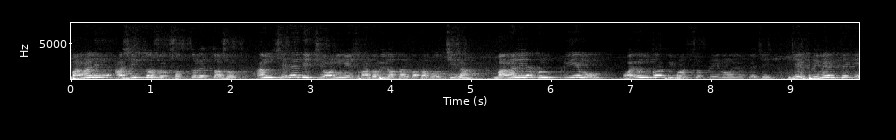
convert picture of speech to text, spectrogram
বাঙালি আশির দশক, সত্তরের দশক, আমি ছেড়ে দিচ্ছি, অনিমেষ মানবিকতার কথা বলছি না। বাঙালির এখন প্রেমও ভয়ঙ্কর বিভৎস প্রেম হয়ে উঠেছে। যে প্রেমের থেকে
